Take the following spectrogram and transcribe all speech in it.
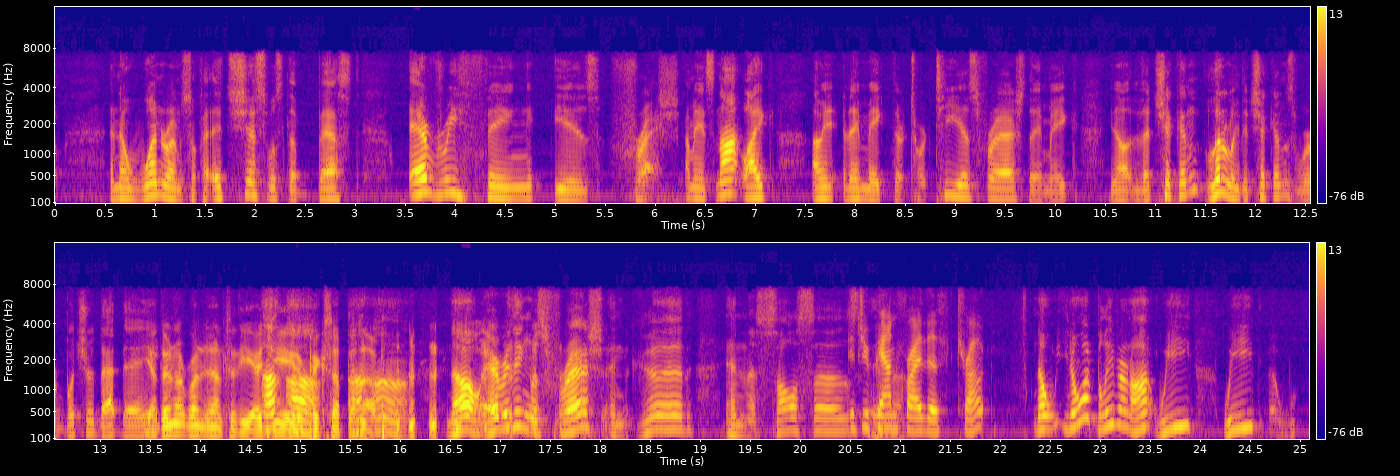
and no wonder I'm so fat. It just was the best. Everything is fresh. I mean, it's not like I mean they make their tortillas fresh. They make you know the chicken. Literally, the chickens were butchered that day. yeah, they're not running down to the IGA Uh-uh, to pick something up. uh-uh. no, everything was fresh and good, and the salsas. Did you pan the- fry the trout? No, you know what? Believe it or not, we we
